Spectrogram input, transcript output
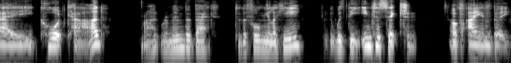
a court card, right? Remember back to the formula here? It was the intersection of A and B.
